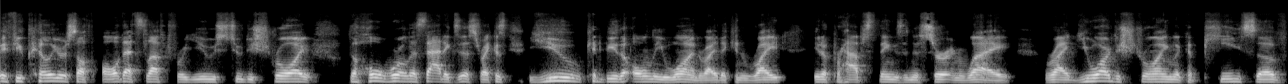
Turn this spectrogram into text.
if you kill yourself all that's left for you is to destroy the whole world as that exists right? Because you could be the only one right that can write you know perhaps things in a certain way right? You are destroying like a piece of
